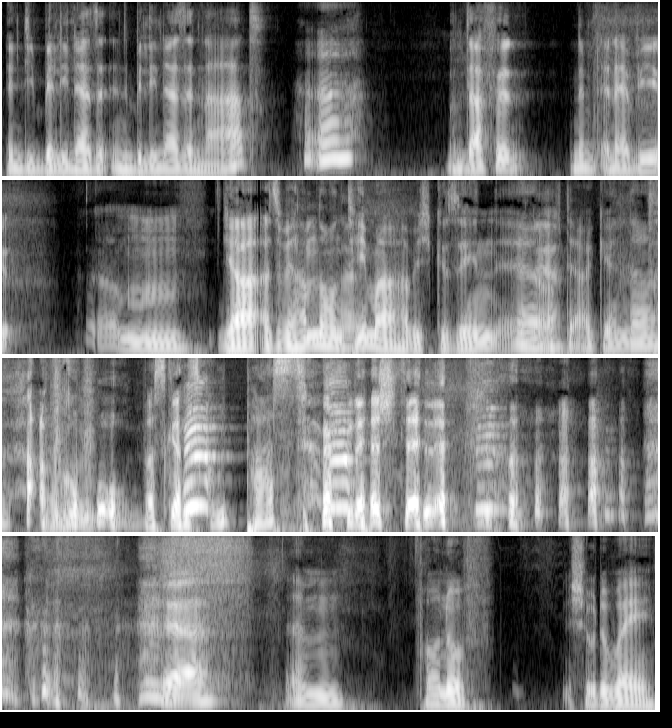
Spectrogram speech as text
in die Berliner, in den Berliner Senat. Und dafür nimmt NRW. Ähm, ja, also wir haben noch ein ja. Thema, habe ich gesehen, äh, ja. auf der Agenda. Apropos. Ähm, was ganz gut passt an der Stelle. ja. Ähm, Frau Nuff, shoot away.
